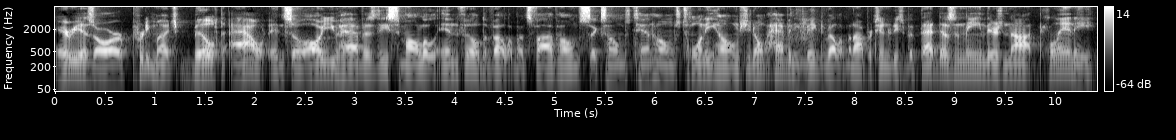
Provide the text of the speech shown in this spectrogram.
areas are pretty much built out. And so all you have is these small little infill developments five homes, six homes, 10 homes, 20 homes. You don't have any big development opportunities, but that doesn't mean there's not plenty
